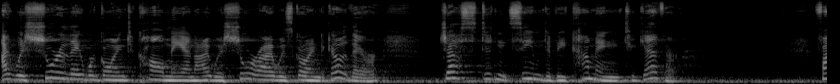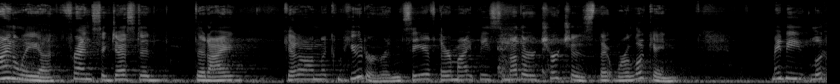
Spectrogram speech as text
I was sure they were going to call me and I was sure I was going to go there just didn't seem to be coming together. Finally, a friend suggested that I get on the computer and see if there might be some other churches that were looking. Maybe look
